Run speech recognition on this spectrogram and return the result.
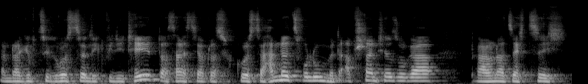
Ähm, da gibt es die größte Liquidität, das heißt, ihr habt das größte Handelsvolumen mit Abstand hier sogar 360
